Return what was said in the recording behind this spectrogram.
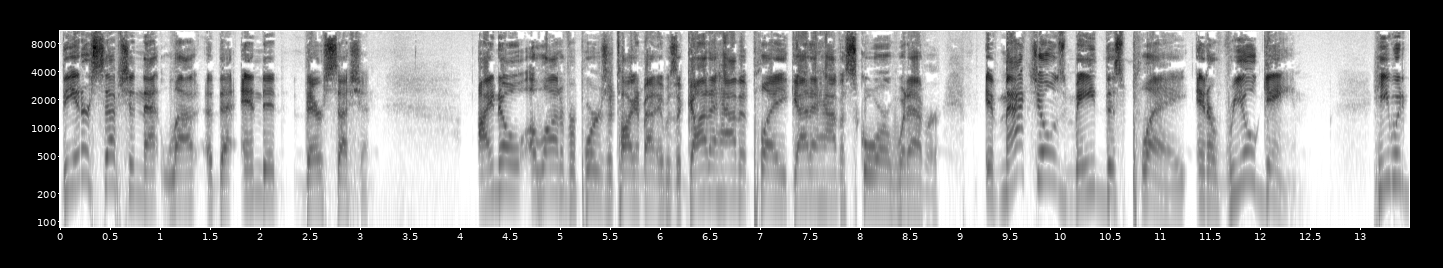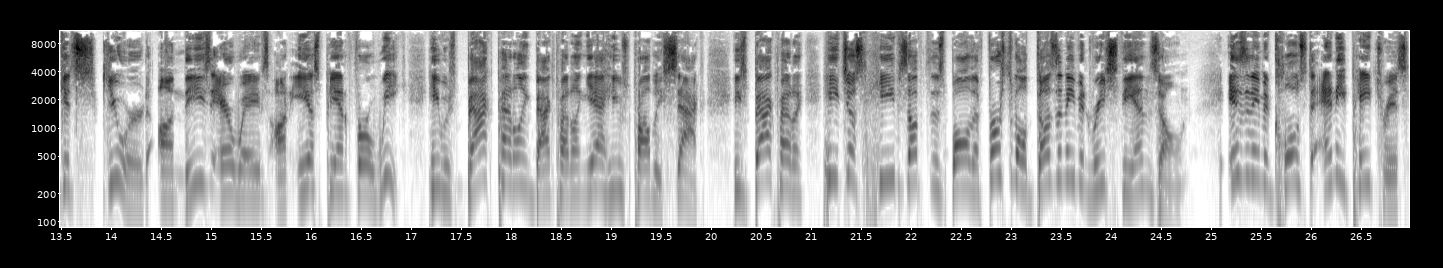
the interception that la- that ended their session. I know a lot of reporters are talking about it was a gotta have it play, gotta have a score, whatever. If Mac Jones made this play in a real game, he would get skewered on these airwaves on ESPN for a week. He was backpedaling, backpedaling. Yeah, he was probably sacked. He's backpedaling. He just heaves up this ball that, first of all, doesn't even reach the end zone, isn't even close to any Patriots,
